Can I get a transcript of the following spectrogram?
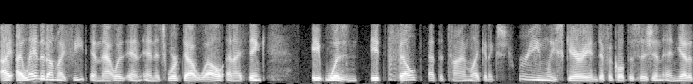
I, I landed on my feet and that was and and it's worked out well and I think it was it felt at the time like an extremely scary and difficult decision and yet at,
